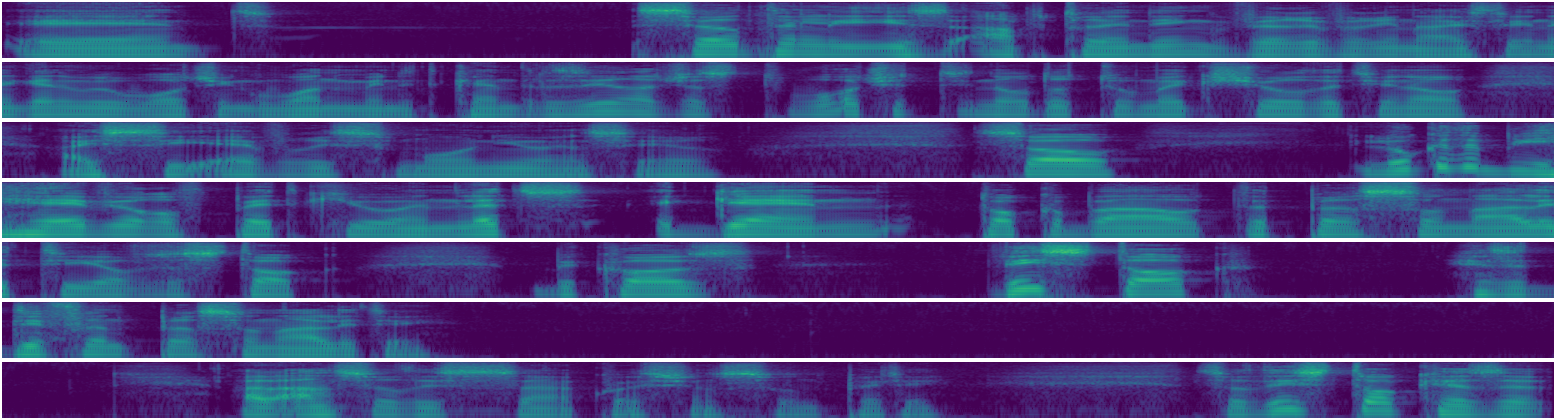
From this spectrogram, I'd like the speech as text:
And certainly is uptrending very, very nicely. And again, we're watching one minute candles here. I just watch it in order to make sure that, you know, I see every small nuance here. So look at the behavior of PetQ and let's again talk about the personality of the stock because this stock has a different personality. I'll answer this uh, question soon, Petty. So this stock has a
